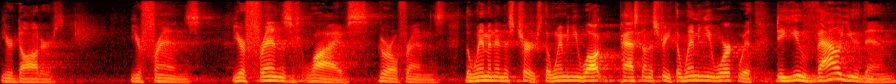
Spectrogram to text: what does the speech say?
your daughters, your friends, your friends' wives, girlfriends, the women in this church, the women you walk past on the street, the women you work with, do you value them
